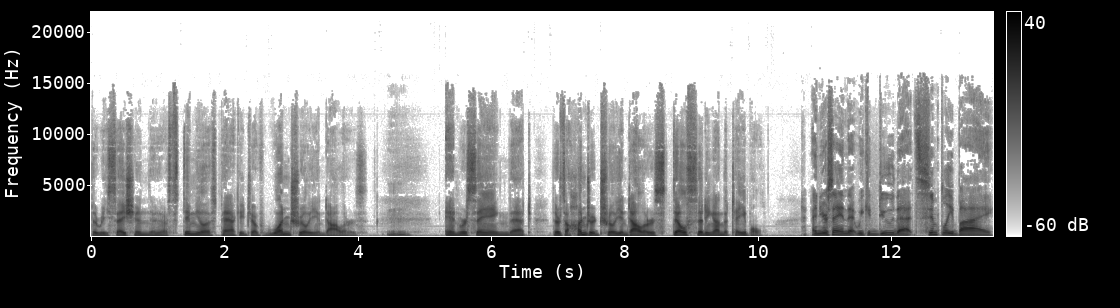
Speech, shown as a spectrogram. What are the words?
the recession and a stimulus package of $1 trillion. Mm-hmm. And we're saying that there's a $100 trillion still sitting on the table and you're saying that we could do that simply by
